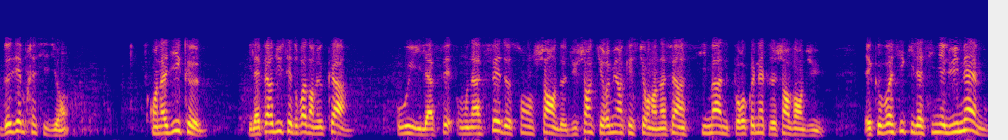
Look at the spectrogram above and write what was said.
Deuxième précision, ce qu'on a dit que il a perdu ses droits dans le cas où il a fait, on a fait de son champ, du champ qui est remis en question, on en a fait un siman pour reconnaître le champ vendu, et que voici qu'il a signé lui-même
